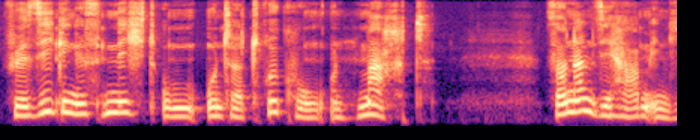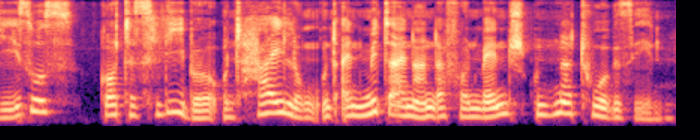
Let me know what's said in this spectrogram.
Für sie ging es nicht um Unterdrückung und Macht, sondern sie haben in Jesus Gottes Liebe und Heilung und ein Miteinander von Mensch und Natur gesehen.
